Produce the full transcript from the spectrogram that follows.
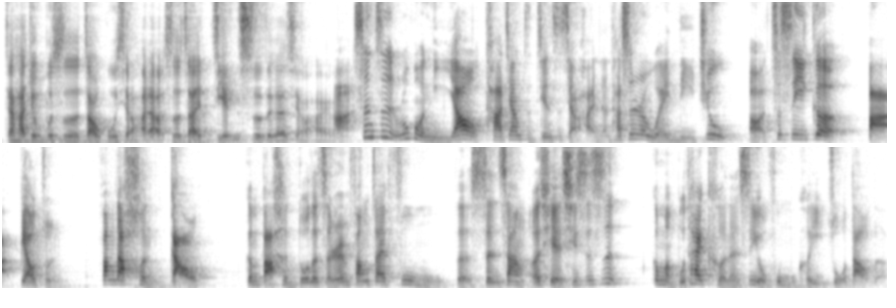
这样他就不是照顾小孩了，是在监视这个小孩了啊。甚至如果你要他这样子监视小孩呢，他是认为你就啊这是一个。把标准放到很高，跟把很多的责任放在父母的身上，而且其实是根本不太可能是有父母可以做到的。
